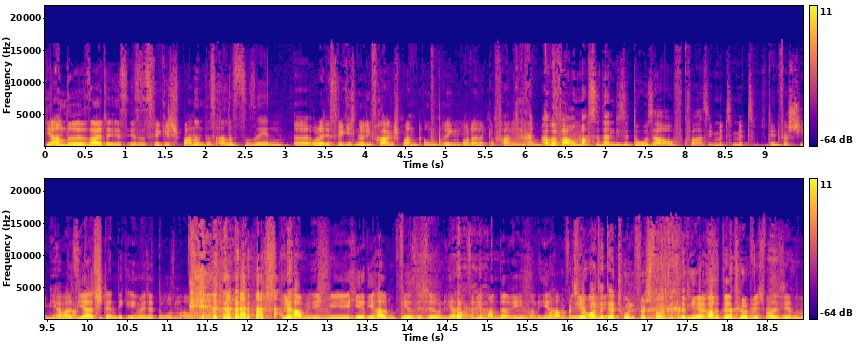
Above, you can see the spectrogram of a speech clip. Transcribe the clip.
Die andere Seite ist, ist es wirklich spannend, das alles zu sehen? Äh, oder ist wirklich nur die Frage spannend, umbringen oder gefangen nehmen? Aber warum machst du dann diese Dose auf quasi mit, mit den verschiedenen Ja, weil sie ja ständig irgendwelche Dosen aufmachen. die haben irgendwie hier die halben Pfirsiche und hier haben sie die Mandarinen und hier haben sie Und hier rottet der Thunfisch vor sich Und hin. hier rottet der Thunfisch vor sich hin.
